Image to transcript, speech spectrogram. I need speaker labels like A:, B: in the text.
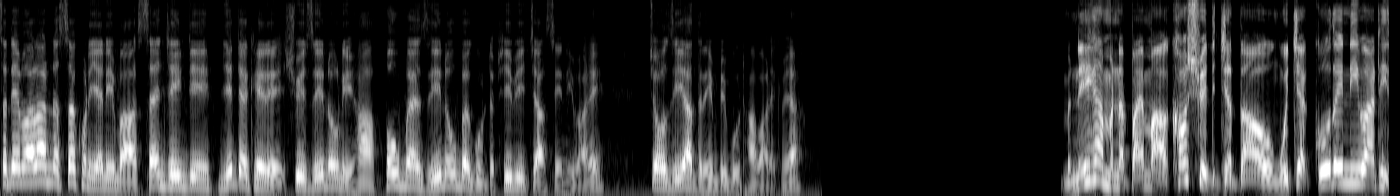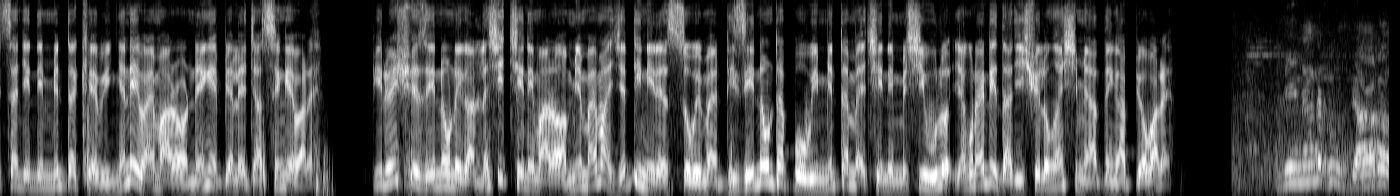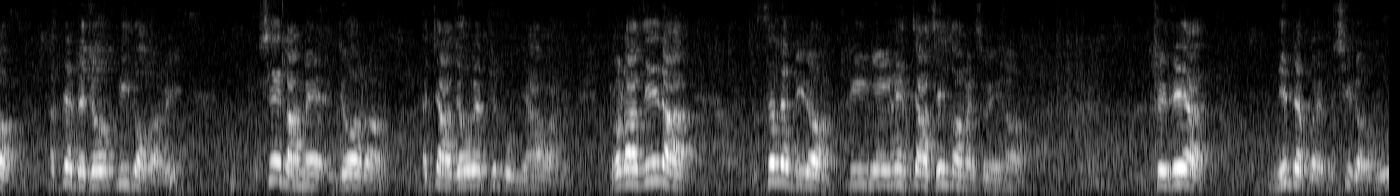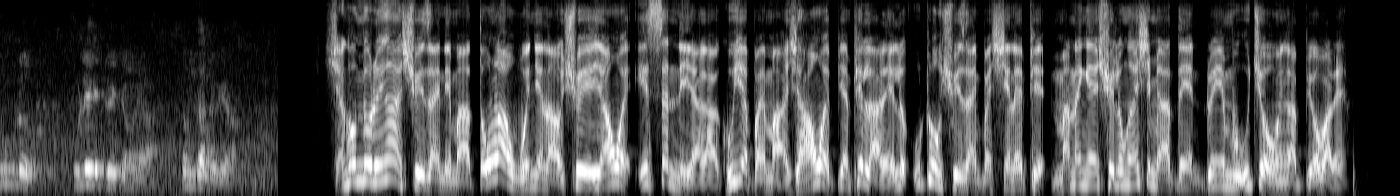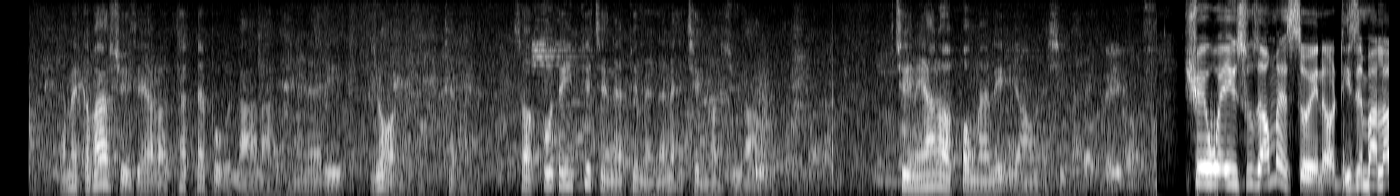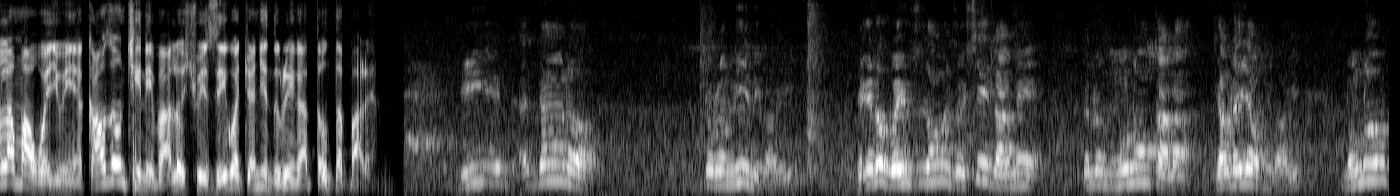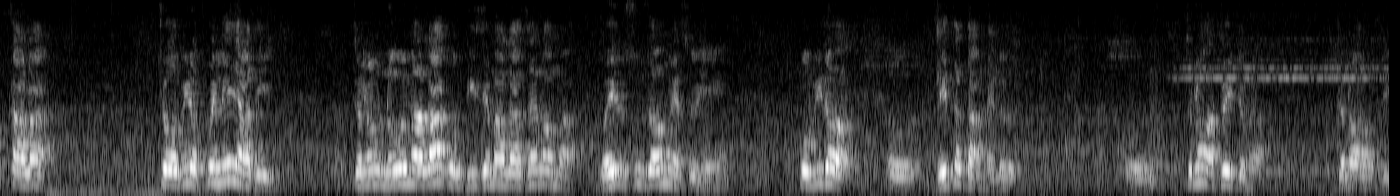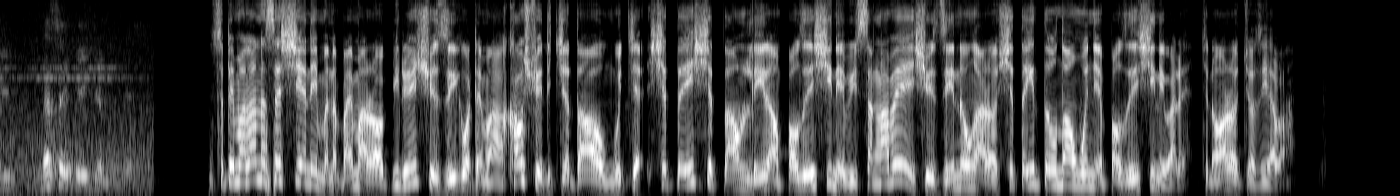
A: စက်တင်ဘာလ29ရက်နေ့မှာစံချိန်တင်မြင့်တက်ခဲ့တဲ့ရွှေဈေးနှုန်းတွေဟာပုံမှန်ဈေးနှုန်းဘက်ကိုတဖြည်းဖြည်းကျဆင်းနေပါတယ်။ကြော်စီရသတင်းပေးပို့ထားပါတယ်ခင်ဗျာ။
B: မနေ့ကမနက်ပိုင်းမှာအခောက်ရွှေတစ်ကြက်သားကိုငွေကျပ်6သိန်းနီးပါးအထိစံချိန်တင်မြင့်တက်ခဲ့ပြီးညနေပိုင်းမှာတော့အနေငယ်ပြန်လည်ကျဆင်းခဲ့ပါတယ်။ပြည်တွင်းရွှေဈေးနှုန်းတွေကလက်ရှိချိန်နေမှာတော့အမြင့်ပိုင်းမှာရပ်တည်နေတဲ့ဆိုပေမဲ့ဒီဈေးနှုန်းထက်ပိုပြီးမြင့်တက်မဲ့အခြေအနေမရှိဘူးလို့ရန်ကုန်တိုင်းဒေသကြီးရွှေလုပ်ငန်းရှင်များအသင်းကပြောပါတယ်
C: အပြင်တန်းတစ်ခုဒါကတော့အသက်တကြောပြီးသွားပါပြီ ရှေ့လာမယ့်ကြောတော့အကြကြောပဲဖြစ်ဖို့များပါတယ်ဒေါ်လာဈေးတာဆက်လက်ပြီးတော့တည်ငြိမ်နဲ့ကြာဆင်းသွားမယ်ဆိုရင်တော့ရွှေဈေးကမြင့်တက်ပွဲမရှိတော့ဘူးလို့ဦးလေးအတွေ့အကြုံရသုံးသပ်လို့ရတယ်။
B: ရန်ကုန်မြို့တွင်းကရွှေဆိုင်တွေမှာ3လဝန်းကျင်လောက်ရွှေအရောင်းဝယ်အေးဆက်နေရကအခုရက်ပိုင်းမှာအရောင်းဝယ်ပြန်ဖြစ်လာတယ်လို့ဥထုံရွှေဆိုင်ပတ်ရှင်လည်းဖြစ်မန္တနိုင်ငံရွှေလုပ်ငန်းရှင်များအသင်းအတွင်းမှုဦးကျော်ဝင်းကပြောပါတယ်
D: ဒါပေမဲ့ကမ္ဘာရွှေစဲကတော့ထပ်တက်ဖို့လားလာတယ်နည်းနည်းလေးညော့နေတယ် ထင်တယ်ဆိုတော့ကိုသိန်းဖြစ်ချင်တယ်ဖြစ်မယ်နည်းနည်းအချိန်တော့ယူရအောင်အချိန်တွေကတော့ပုံမှန်လေးအရောင်းရရှိပါတယ်
B: ရွှေဝယ်ယူစုဆောင်းမဲ့ဆိုရင်တော့ဒီဇင်ဘာလလောက်မှဝယ်ယူရင်အကောင်းဆုံးခြေနေပါလို့ရွှေဈေးကွက်ကျွမ်းကျင်သူတွေကသုံးသပ်ပါတယ်
C: ဒီအတန်းကတော့တော်တော်မြင့်နေပါပြီတကယ်တော့ဝယ်ယူစုဆောင်းမယ်ဆိုရှေ့လာမယ့်ကျွန်တော်မုံနောင်းကာလရောက်လဲရောက်နေပါပြီမုံနောင်းကာလကြော်ပြီးတော့ပွင့်လင်းရာသီ ကျွန်တော်နိုဝင်ဘာလကုန်ဒီဇင်ဘာလဆန်းလောက်မှဝယ်ယူစုဆောင်းမယ်ဆိုရင်ပို့ပြီးတော့ဟိုဈေးသက်သာမယ်လို့ဟိုကျွန်တော်အတွေ့အကြုံကကျွန်တော်ဒီ message ပေးခြင်းပါလေ
B: စက်တင်ဘာလ28ရက်နေ့မနက်ပိုင်းမှာတော့ပြည်တွင်းရွှေဈေးကွက်ထဲမှာအခောက်ရွှေတစ်ကြက်သားကိုငွေကျပ်8သိန်း8400ပေါက်ဈေးရှိနေပြီး15ဘဲရွှေဈေးနှုန်းကတော့8သိန်း3000ဝန်းကျင်ပေါက်ဈေးရှိနေပါတယ်ကျွန်တော်ကတော့ကြော်စီရပါ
